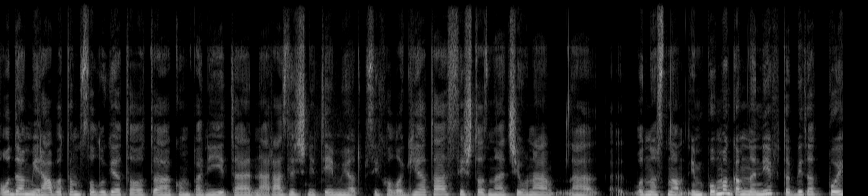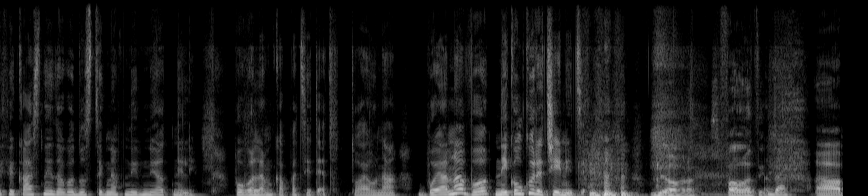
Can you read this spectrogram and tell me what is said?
одам и работам со луѓето од а, компаниите на различни теми од психологијата, се што значи она, а, односно им помагам на нив да бидат поефикасни да го достигнат нивниот нели поголем капацитет. Тоа е она Бојана во неколку реченици. Добро, фала ти. Да. А,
